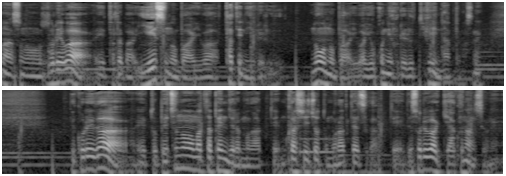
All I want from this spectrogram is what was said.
まあそのそれは、えー、例えばイエスの場合は縦に揺れる脳の場合は横に触れるっていうふうになってますね。でこれが、えっと、別のまたペンデュラムがあって昔ちょっともらったやつがあってでそれは逆なんですよね。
